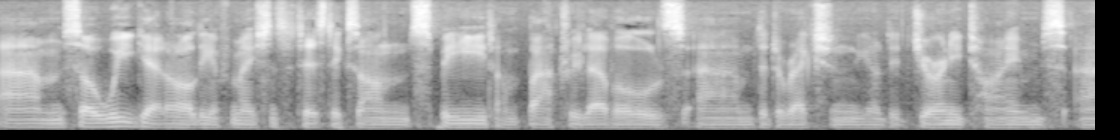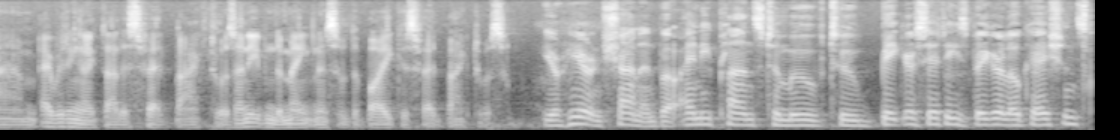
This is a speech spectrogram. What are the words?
Um, so we get all the information statistics on speed, on battery levels, um, the direction, you know, the journey times, um, everything like that is fed back to us, and even the maintenance of the bike is fed back to us. You're here in Shannon, but any plans to move to bigger cities, bigger locations?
